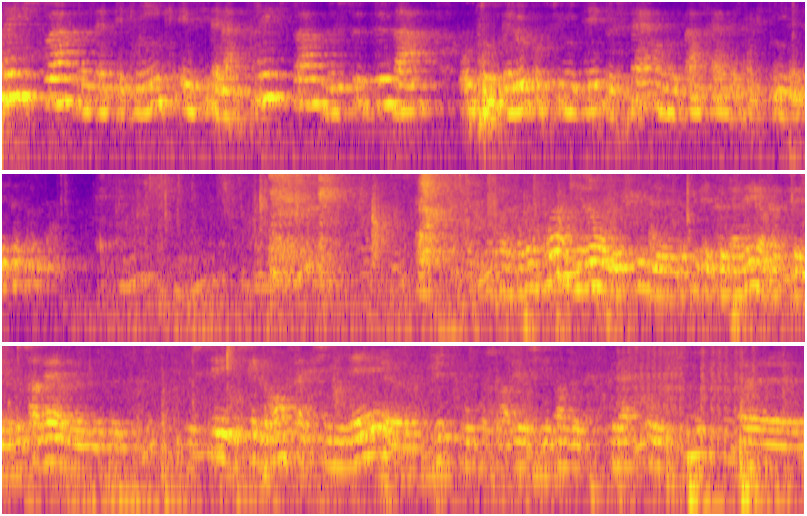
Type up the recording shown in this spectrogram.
préhistoire de cette technique et aussi de la préhistoire de ce débat autour de l'opportunité de faire ou ne pas faire des facsimilés des œuvres disons, depuis, quelques années, c'est au travers de, ces, grands facsimilés, euh, juste pour, se rappeler aussi l'exemple de, de Lascaux aussi, euh,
